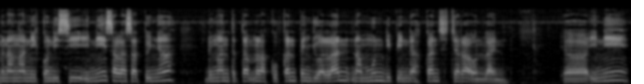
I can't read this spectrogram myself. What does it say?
menangani kondisi ini salah satunya dengan tetap melakukan penjualan namun dipindahkan secara online. Ya, ini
